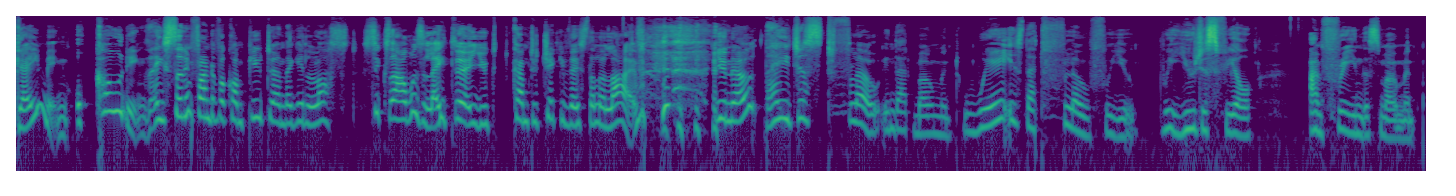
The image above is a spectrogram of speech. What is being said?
gaming or coding. They sit in front of a computer and they get lost. Six hours later, you come to check if they're still alive. you know, they just flow in that moment. Where is that flow for you? Where you just feel, I'm free in this moment.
